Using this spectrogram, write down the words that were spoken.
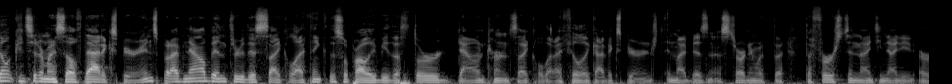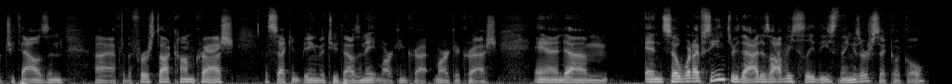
don't consider myself that experienced, but I've now been through this cycle. I think this will probably be the third downturn cycle that I feel like I've experienced in my business, starting with the, the first in 1990 or 2000 uh, after the first dot com crash, the second being the 2008 market, cra- market crash. And, um, and so what I've seen through that is obviously these things are cyclical.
